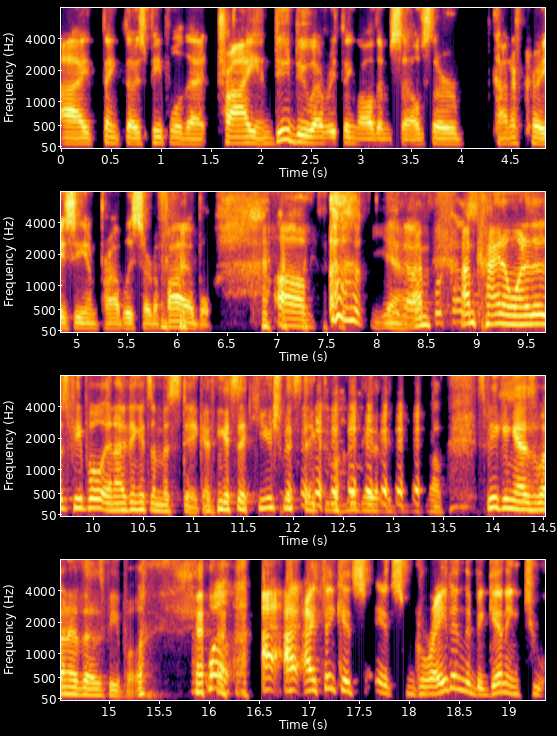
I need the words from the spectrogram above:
I think those people that try and do do everything all themselves, they're kind of crazy and probably certifiable. um, yeah, you know, I'm because, I'm kind of one of those people, and I think it's a mistake. I think it's a huge mistake to want to do everything yourself. Speaking as one of those people. Well, I, I think it's it's great in the beginning to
